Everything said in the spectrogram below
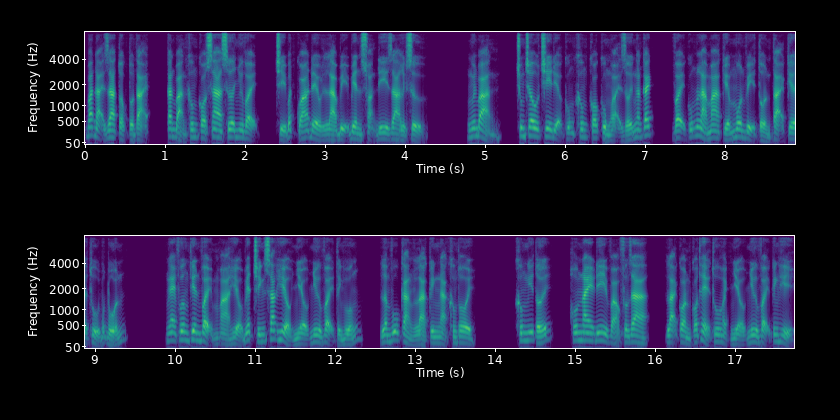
bát đại gia tộc tồn tại, căn bản không có xa xưa như vậy, chỉ bất quá đều là bị biên soạn đi ra lịch sử. Nguyên bản, trung châu chi địa cũng không có cùng ngoại giới ngăn cách, vậy cũng là ma kiếm môn vị tồn tại kia thủ bút bốn. Nghe phương tiên vậy mà hiểu biết chính xác hiểu nhiều như vậy tình huống, lâm vũ càng là kinh ngạc không thôi. Không nghĩ tới, hôm nay đi vào phương gia, lại còn có thể thu hoạch nhiều như vậy kinh hỉ.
